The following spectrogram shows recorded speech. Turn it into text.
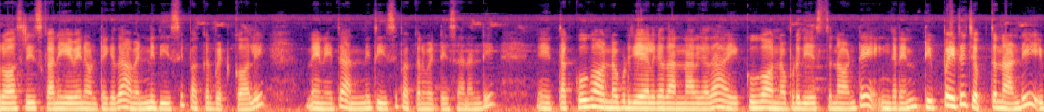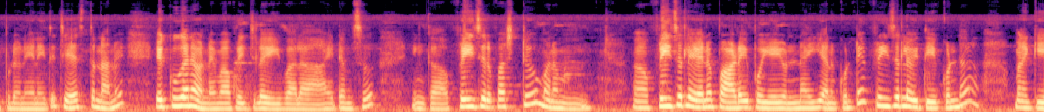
గ్రాసరీస్ కానీ ఏవైనా ఉంటాయి కదా అవన్నీ తీసి పక్కన పెట్టుకోవాలి. నేనైతే అన్నీ తీసి పక్కన పెట్టేశానండి. తక్కువగా ఉన్నప్పుడు చేయాలి కదా అన్నారు కదా ఎక్కువగా ఉన్నప్పుడు చేస్తున్నాం అంటే ఇంకా నేను టిప్ అయితే చెప్తున్నా అండి. ఇప్పుడు నేనైతే చేస్తున్నాను. ఎక్కువగానే ఉన్నాయి మా ఫ్రిడ్జ్లో ఇవాళ ఐటమ్స్. ఇంకా ఫ్రీజర్ ఫస్ట్ మనం ఫ్రీజర్లో ఏమైనా పాడైపోయాయి ఉన్నాయి అనుకుంటే ఫ్రీజర్లో అవి తీయకుండా మనకి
